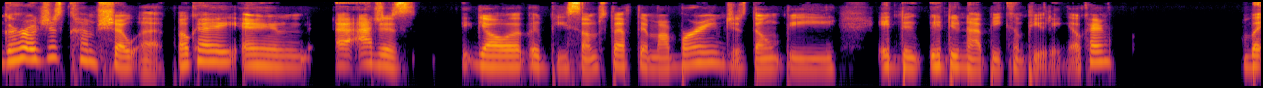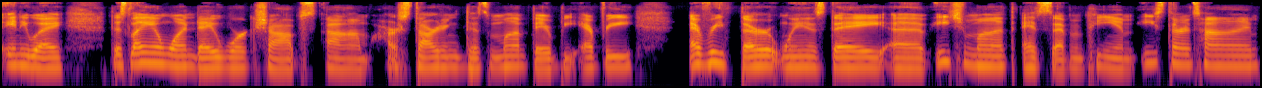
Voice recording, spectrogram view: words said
girl, just come show up. Okay. And I, I just y'all it be some stuff that my brain just don't be it do it do not be computing. Okay. But anyway, the Slaying One Day workshops um, are starting this month. They'll be every every third Wednesday of each month at 7 p.m. Eastern Time.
